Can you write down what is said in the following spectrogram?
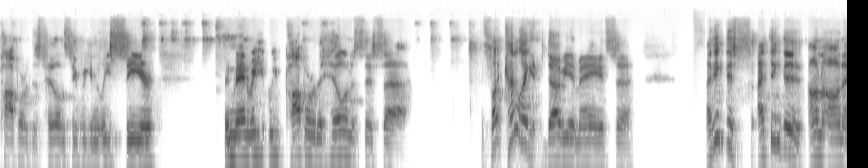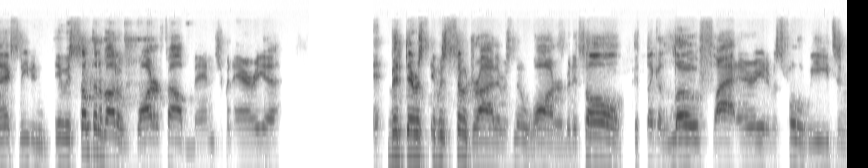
pop over this hill and see if we can at least see her. And man, we, we pop over the hill and it's this, uh, it's like kind of like a WMA. It's a, I think this, I think that on onX, even it was something about a waterfowl management area. It, but there was, it was so dry, there was no water, but it's all, it's like a low, flat area. And it was full of weeds. And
